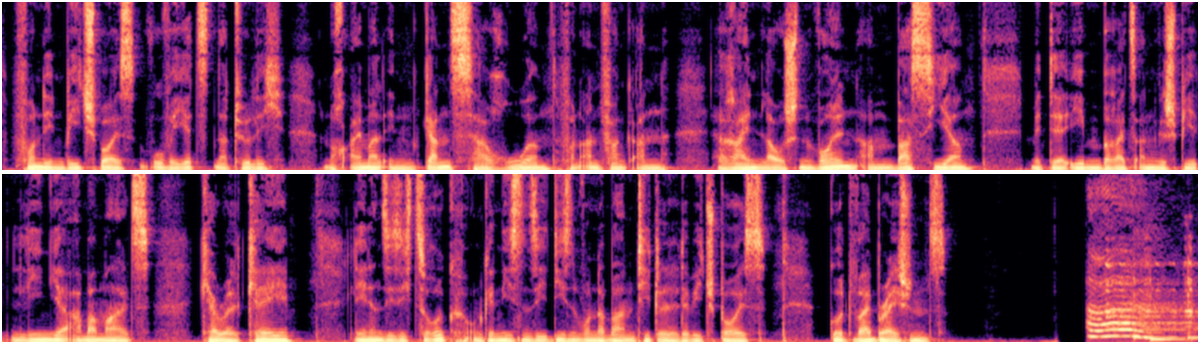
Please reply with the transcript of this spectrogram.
von den Beach Boys, wo wir jetzt natürlich noch einmal in ganzer Ruhe von Anfang an reinlauschen wollen. Am Bass hier mit der eben bereits angespielten Linie abermals Carol Kay. Lehnen Sie sich zurück und genießen Sie diesen wunderbaren Titel der Beach Boys, Good Vibrations. I,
